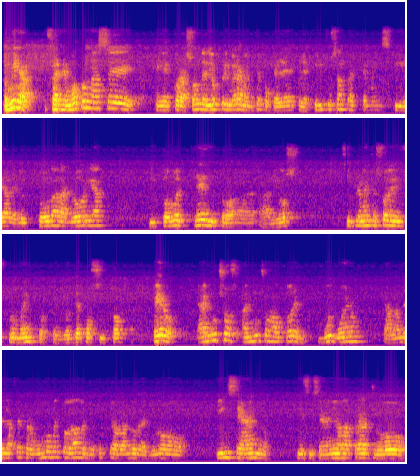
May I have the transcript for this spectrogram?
Pues mira, Ferremoto nace en el corazón de Dios primeramente porque el, Espíritu Santo es el que me inspira, le doy toda la gloria y todo el crédito a, a Dios. Simplemente soy el instrumento que Dios depositó pero hay muchos, hay muchos autores muy buenos que hablan de la fe, pero en un momento dado, yo estoy hablando de algunos 15 años, 16 años atrás, yo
